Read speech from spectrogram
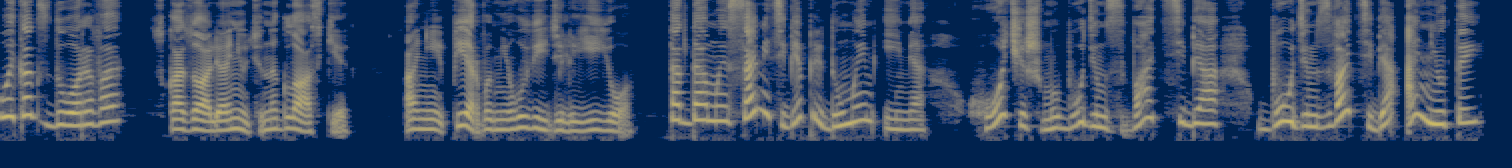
«Ой, как здорово!» — сказали Анютины глазки. Они первыми увидели ее. «Тогда мы сами тебе придумаем имя. Хочешь, мы будем звать тебя, будем звать тебя Анютой?»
